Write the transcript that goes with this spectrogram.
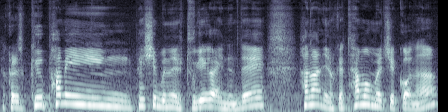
자, 그래서 그 파밍 패시브는 두 개가 있는데 하나는 이렇게 탐험을 찍거나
